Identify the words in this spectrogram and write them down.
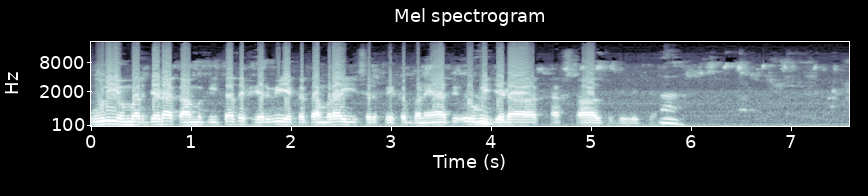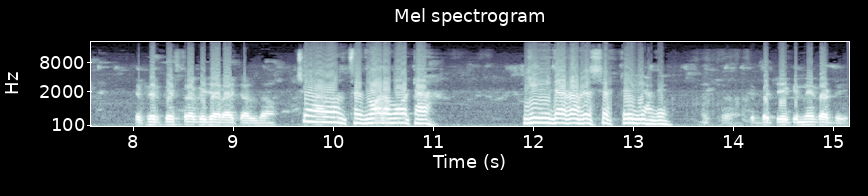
ਪੂਰੀ ਉਮਰ ਜਿਹੜਾ ਕੰਮ ਕੀਤਾ ਤੇ ਫਿਰ ਵੀ ਇੱਕ ਕਮਰਾ ਹੀ ਸਿਰਫ ਇੱਕ ਬਣਿਆ ਤੇ ਉਹ ਵੀ ਜਿਹੜਾ ਖਸਤਾ ਹਾਲਤ ਦੇ ਵਿੱਚ ਆ। ਹਾਂ। ਤੇ ਫਿਰ ਕਿਸ ਤਰ੍ਹਾਂ ਗੁਜ਼ਾਰਾ ਚੱਲਦਾ? ਚਲੋ ਫਿਰ ਮਾੜਾ ਮੋਟਾ ਜ਼ਿਮੀਦਾਰਾਂ ਦੇ ਸਿਰ ਤੇ ਜਾਂਦੇ ਅੱਛਾ ਤੇ ਬੱਚੇ ਕਿੰਨੇ ਤੁਹਾਡੇ?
